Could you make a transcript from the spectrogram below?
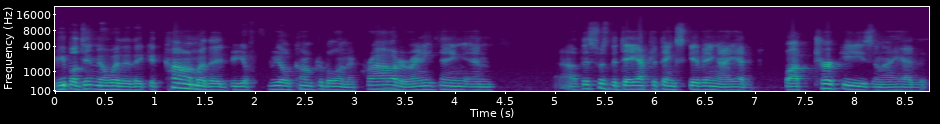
people didn't know whether they could come, whether they'd be real comfortable in a crowd or anything. And uh, this was the day after Thanksgiving. I had bought turkeys and I had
